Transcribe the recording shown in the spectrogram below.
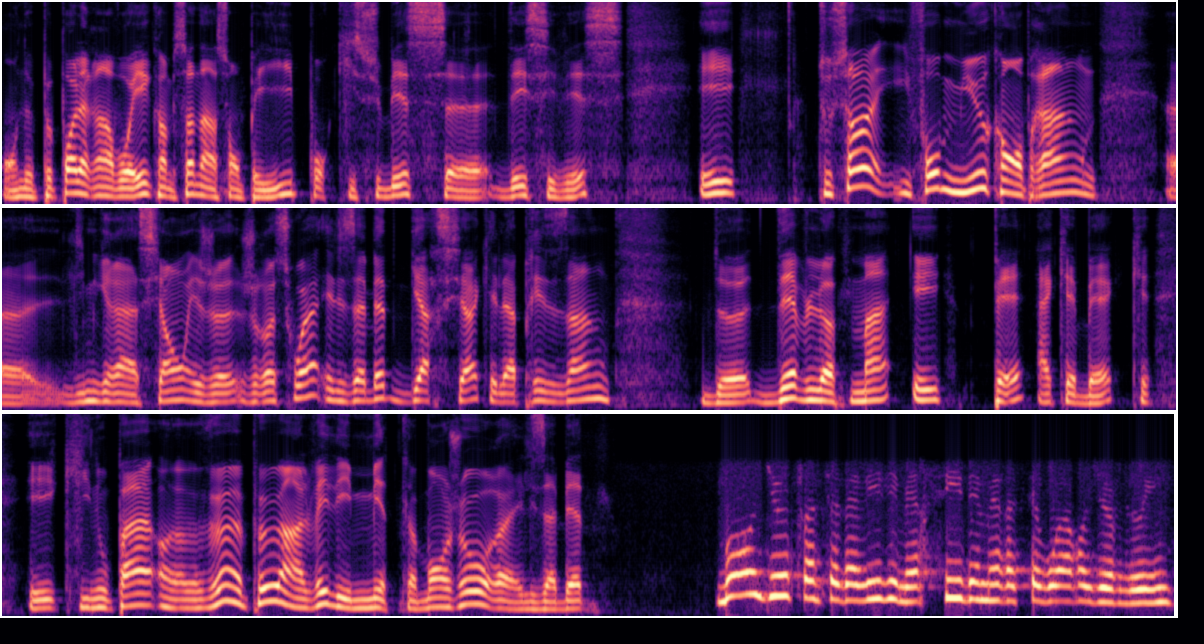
on ne peut pas le renvoyer comme ça dans son pays pour qu'il subisse euh, des sévices. Et tout ça, il faut mieux comprendre euh, l'immigration. Et je, reçois Elisabeth Garcia, qui est la présidente de Développement et Paix à Québec et qui nous parle, euh, veut un peu enlever les mythes. Bonjour, Elisabeth. Bonjour François David et merci de me recevoir aujourd'hui.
